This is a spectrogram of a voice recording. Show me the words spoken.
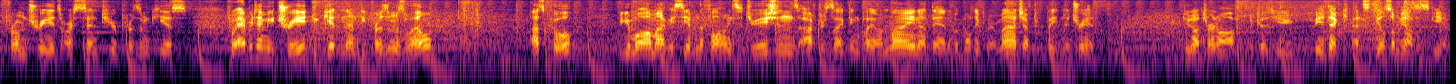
from trades are sent to your prism case. So every time you trade, you get an empty prism as well. That's cool. You can automatically save in the following situations after selecting play online at the end of a multiplayer match after completing a trade. Do not turn off because you be a dick and steal somebody else's game.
